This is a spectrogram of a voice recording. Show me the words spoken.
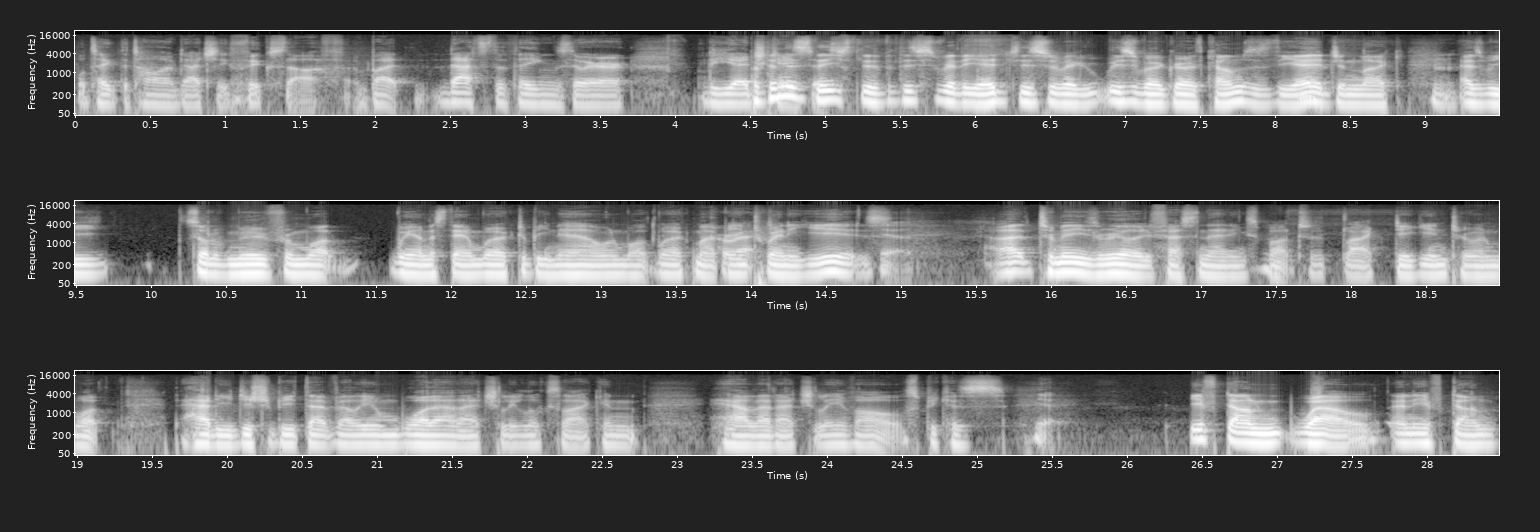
will take the time to actually fix stuff. But that's the things where the edge But then there's these. This is where the edge. This is where this is where growth comes. Is the edge, and like Hmm. as we sort of move from what we understand work to be now, and what work might be in twenty years. yeah. Uh, to me, is a really fascinating spot to like dig into, and what, how do you distribute that value, and what that actually looks like, and how that actually evolves. Because Yeah. if done well, and if done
